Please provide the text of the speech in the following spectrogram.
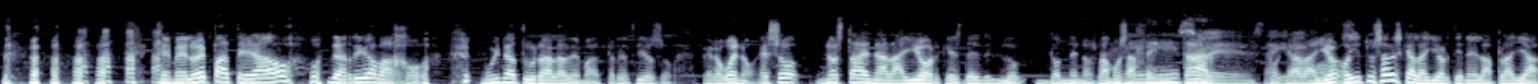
que me lo he pateado de arriba abajo. Muy natural además, precioso. Pero bueno, eso no está en Alayor, que es de lo- donde nos vamos a centrar. es, Porque vamos. Alayor, oye, ¿tú sabes que Alayor tiene la playa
